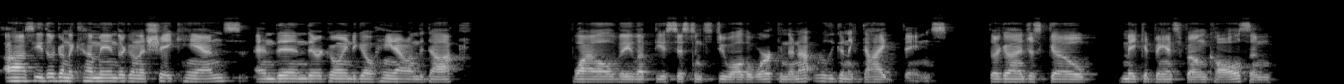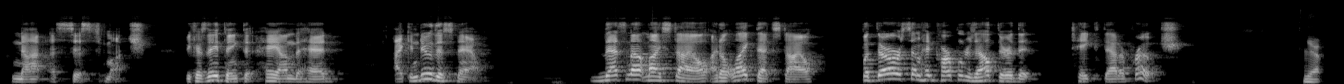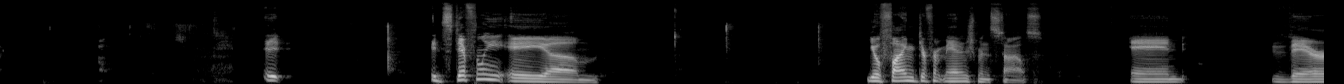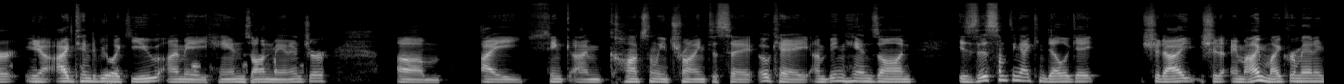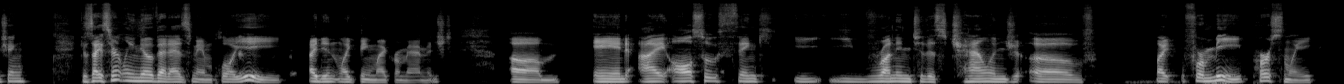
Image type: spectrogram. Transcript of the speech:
honestly they're going to come in, they're going to shake hands, and then they're going to go hang out on the dock while they let the assistants do all the work, and they're not really going to guide things. They're going to just go make advanced phone calls and not assist much because they think that, hey, I'm the head. I can do this now. That's not my style. I don't like that style. But there are some head carpenters out there that take that approach. Yeah. It it's definitely a um you'll find different management styles. And there you know i tend to be like you i'm a hands-on manager. Um i think i'm constantly trying to say okay i'm being hands-on. Is this something i can delegate? Should i should am i micromanaging? Because i certainly know that as an employee i didn't like being micromanaged. Um and i also think you run into this challenge of like for me personally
